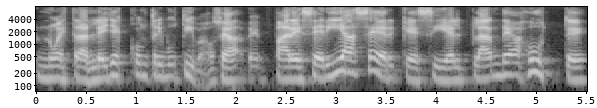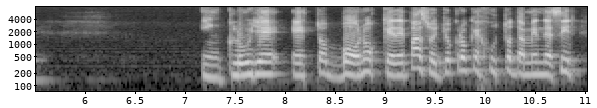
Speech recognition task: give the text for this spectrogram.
nuestras leyes contributivas? O sea, eh, parecería ser que si el plan de ajuste incluye estos bonos, que de paso yo creo que es justo también decir,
